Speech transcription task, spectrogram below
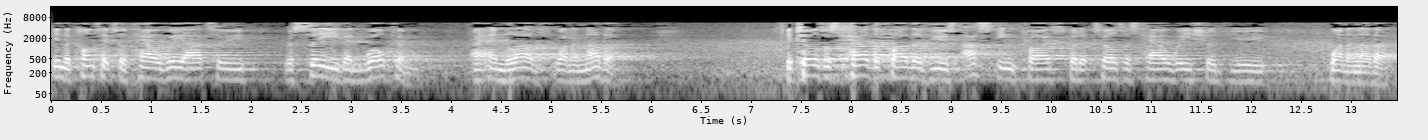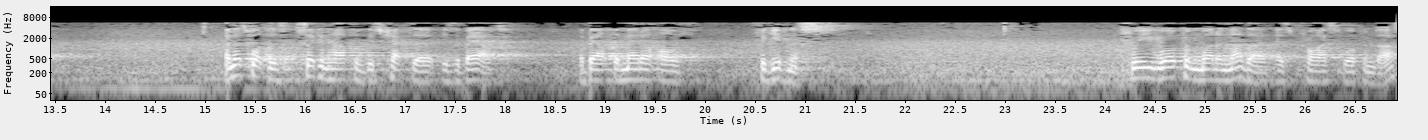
in the context of how we are to receive and welcome and love one another. It tells us how the Father views us in Christ, but it tells us how we should view one another. And that's what the second half of this chapter is about. About the matter of forgiveness. If we welcome one another as Christ welcomed us,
